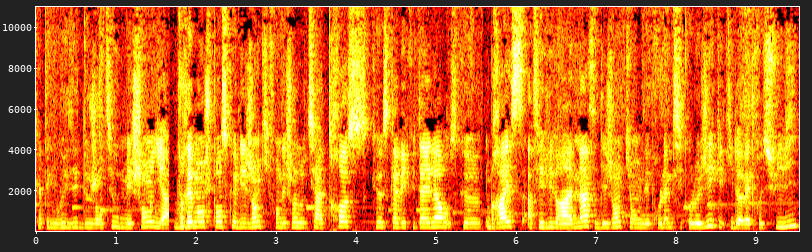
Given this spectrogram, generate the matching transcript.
catégoriser de gentil ou de méchant. Il y a vraiment je pense que les gens qui font des choses aussi atroces que ce qu'a vécu Tyler ou ce que Bryce a fait vivre à Anna c'est des gens qui ont des problèmes psychologiques et qui doivent être suivis.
